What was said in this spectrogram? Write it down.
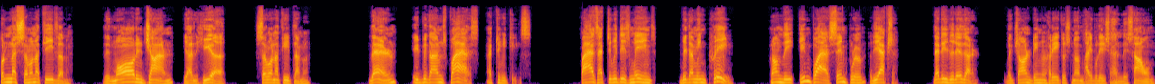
Punna Samana Kirtana. The more in chant and hear Savana Kirtana, then it becomes pious activities. Pious activities means becoming free from the impious, sinful reaction. That is the result. By chanting Hare Krishna vibration, the sound,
